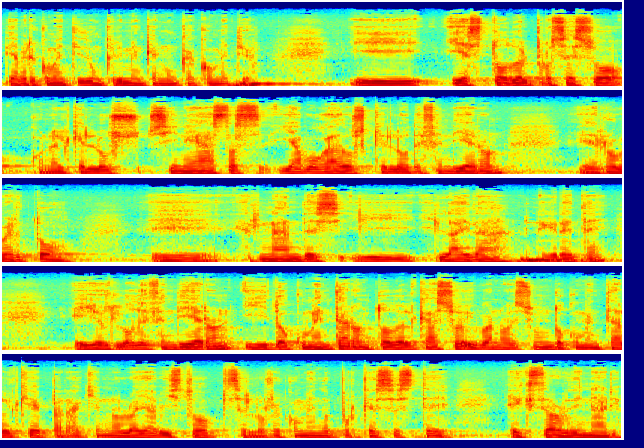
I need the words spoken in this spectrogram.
de haber cometido un crimen que nunca cometió. Y, es todo el proceso con el que los cineastas y abogados que lo defendieron, eh, Roberto Hernández y Laida Negrete, ellos lo defendieron y documentaron todo el caso y bueno, es un documental que para quien no lo haya visto se lo recomiendo porque es este extraordinario.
